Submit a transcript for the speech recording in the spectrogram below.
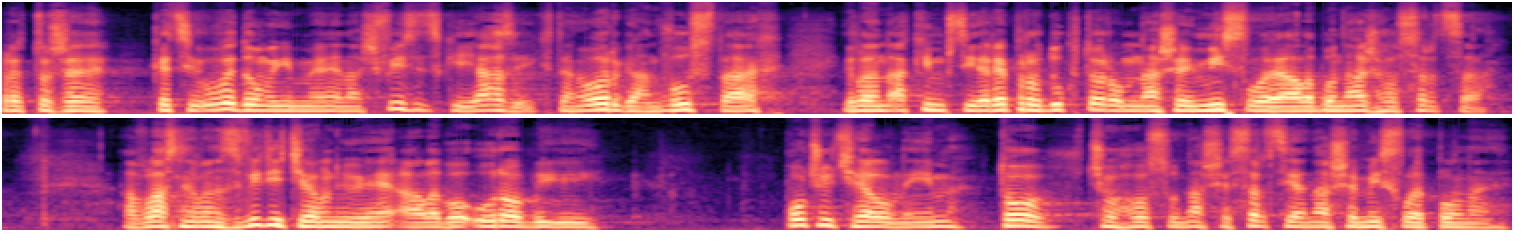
Pretože keď si uvedomíme náš fyzický jazyk, ten orgán v ústach je len akýmsi reproduktorom našej mysle alebo nášho srdca. A vlastne len zviditeľňuje alebo urobí počuteľným to, čoho sú naše srdcia, naše mysle plné.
